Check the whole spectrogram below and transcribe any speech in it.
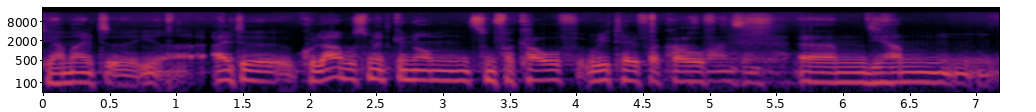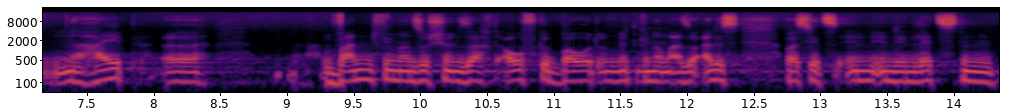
Die haben halt ihre alte Kollabos mitgenommen zum Verkauf, Retail-Verkauf. Wahnsinn. Ähm, die haben eine Hype. Äh, Wand, wie man so schön sagt, aufgebaut und mitgenommen. Also alles, was jetzt in, in den letzten,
